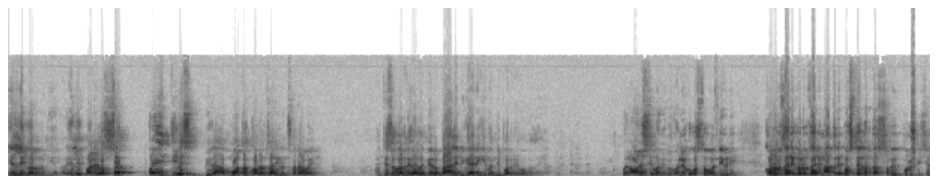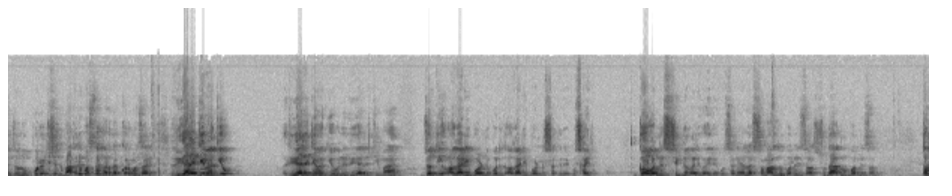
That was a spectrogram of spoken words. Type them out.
यसले गर्न दिएन। यसले भनेको सबै देश बिगा म त कर्मचारीको पनि छोरा भएँ। अनि त्यसो गर्दै गर्दा मेरो बाले बिगारे कि भन्ने पर्ने भयो मलाई। मैले अनेस्टली भनेको भनेको कस्तो भन्दै पनि कर्मचारी कर्मचारी मात्रै बस्दै गर्दा सबै पोलिटिसियन्सहरू पोलिटिसियन्स मात्रै बस्दै गर्दा कर्मचारी रियालिटीमा के हो? रियालिटीमा के हो भने रियालिटीमा जति अगाडि बढ्नु पर्ने अगाडि बढ्न सकिरहेको छैन। गभर्नेन्स ढङ्गले भइरहेको छैन। यसलाई सम्हाल्नु पर्ने छ सुधार्नु पर्ने छ। तर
